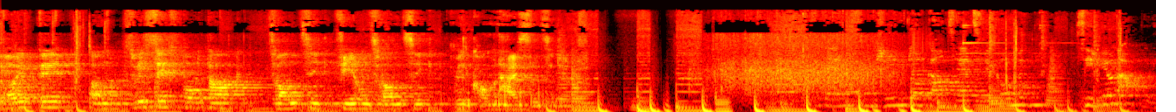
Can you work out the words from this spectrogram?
heute am Swiss Expo Tag 2024 willkommen heißen zu dürfen. Ganz herzlich willkommen, Silvio Napoli.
